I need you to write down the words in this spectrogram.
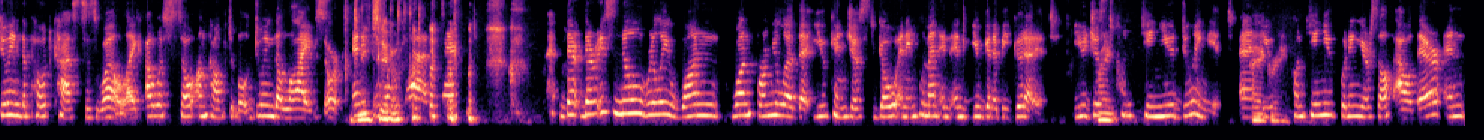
doing the podcasts as well like i was so uncomfortable doing the lives or anything like that there there is no really one one formula that you can just go and implement and, and you're gonna be good at it you just right. continue doing it and you continue putting yourself out there and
